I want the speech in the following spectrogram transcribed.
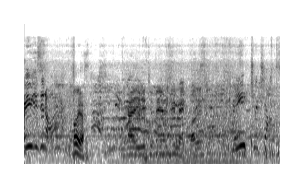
Are you? Is it on? Oh yeah. What kind of YouTube videos do you make, buddy? Me? Trick shots.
